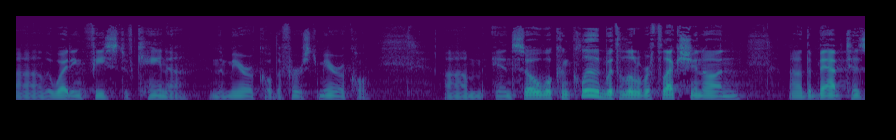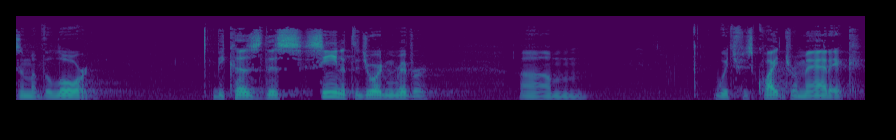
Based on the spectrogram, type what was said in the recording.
uh, the wedding feast of Cana and the miracle, the first miracle. Um, and so we'll conclude with a little reflection on uh, the baptism of the Lord. Because this scene at the Jordan River, um, which is quite dramatic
